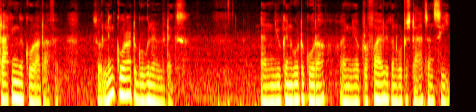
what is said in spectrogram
tracking the Quora traffic so link Quora to Google Analytics and you can go to Quora and your profile you can go to stats and see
